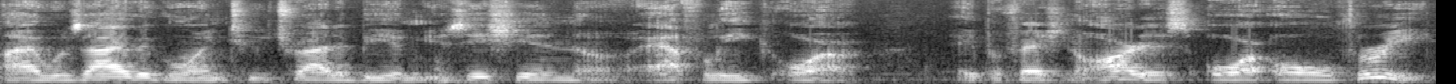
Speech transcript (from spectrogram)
I was either going to try to be a musician, or athlete, or a professional artist, or all three.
